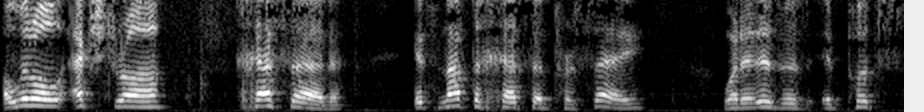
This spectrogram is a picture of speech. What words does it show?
a little extra chesed, it's not the chesed per se. What it is is it puts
